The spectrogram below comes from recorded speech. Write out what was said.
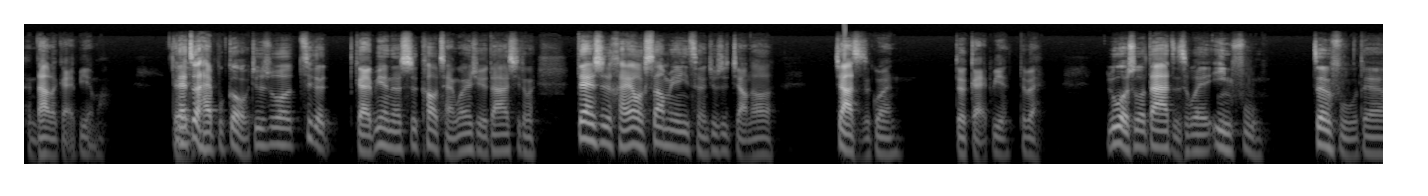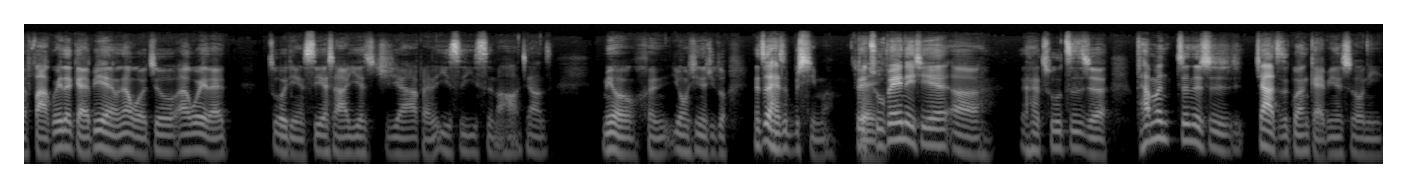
很大的改变嘛。但这还不够，就是说这个改变呢是靠产官学大家系统，但是还要上面一层，就是讲到价值观的改变，对不对？如果说大家只是会应付。政府的法规的改变，那我就按未来做一点 CSR、ESG 啊，反正意思意思嘛哈，这样子没有很用心的去做，那这还是不行嘛。所以，除非那些呃 出资者他们真的是价值观改变的时候，你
